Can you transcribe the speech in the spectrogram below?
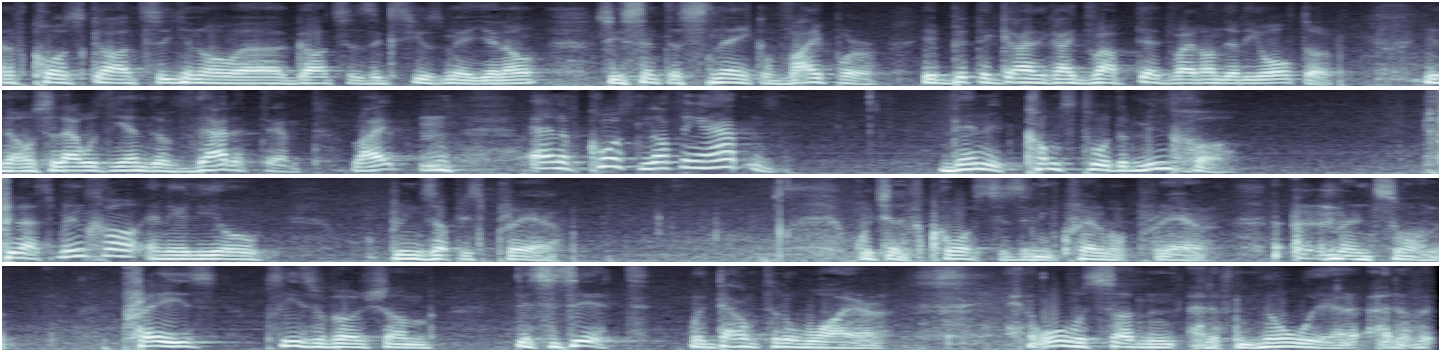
And of course, God, you know, uh, God says, "Excuse me," you know. So He sent a snake, a viper. He bit the guy. The guy dropped dead right under the altar. You know. So that was the end of that attempt, right? And of course, nothing happened. Then it comes toward the mincha, Tfilas mincha, and Elio brings up his prayer, which of course is an incredible prayer, and so on. Praise, please, Hashem, this is it. We're down to the wire. And all of a sudden, out of nowhere, out of a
